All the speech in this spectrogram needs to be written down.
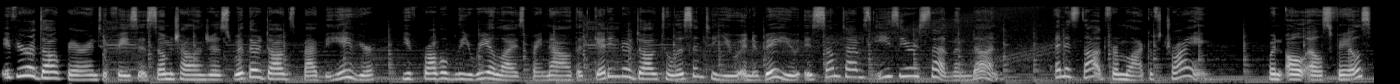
If you're a dog parent who faces some challenges with their dog's bad behavior, you've probably realized by now that getting your dog to listen to you and obey you is sometimes easier said than done. And it's not from lack of trying. When all else fails,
